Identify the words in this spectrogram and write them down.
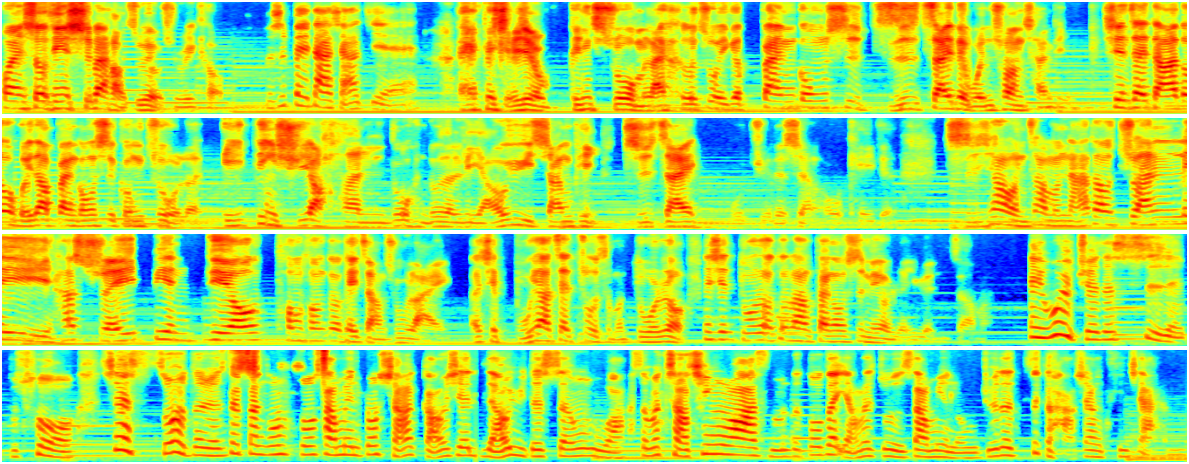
欢迎收听《失败好滋味》，我是 Rico，我是贝大小姐。哎，贝姐姐，我跟你说，我们来合作一个办公室植栽的文创产品。现在大家都回到办公室工作了，一定需要很多很多的疗愈商品，植栽。觉得是很 OK 的，只要你知道我们拿到专利，它随便丢，通通都可以长出来，而且不要再做什么多肉，那些多肉都让办公室没有人缘，你知道吗？哎、欸，我也觉得是哎、欸，不错哦。现在所有的人在办公桌上面都想要搞一些疗愈的生物啊，什么小青蛙什么的都在养在桌子上面了。我觉得这个好像听起来很美。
